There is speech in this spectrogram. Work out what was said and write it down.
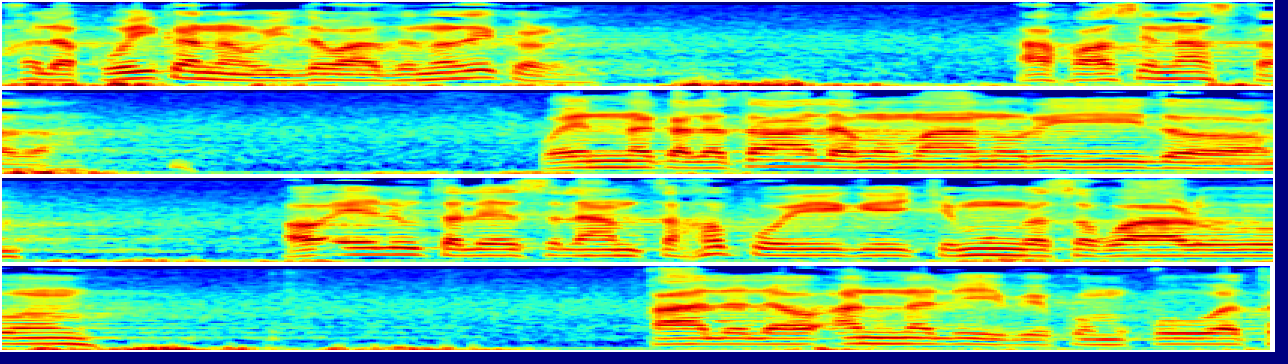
خلق وای کنه وې دا واده نه دی کړی اخواسه ناستا ده وانك لتعلم ما نريد او ایلو تعالی السلام ته خپويږي چې مونږه سغواړو قال لو ان لي بكم قوه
